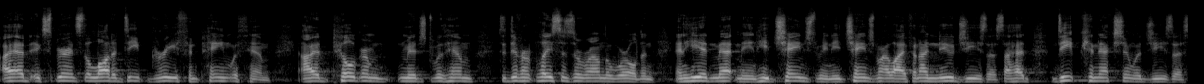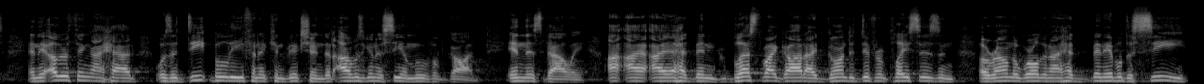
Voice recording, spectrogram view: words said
I had experienced a lot of deep grief and pain with him. I had pilgrimaged with him to different places around the world and, and he had met me and he'd changed me and he'd changed my life and I knew Jesus. I had deep connection with Jesus. And the other thing I had was a deep belief and a conviction that I was going to see a move of God in this valley. I, I, I had been blessed by God. I'd gone to different places and around the world and I had been able to see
